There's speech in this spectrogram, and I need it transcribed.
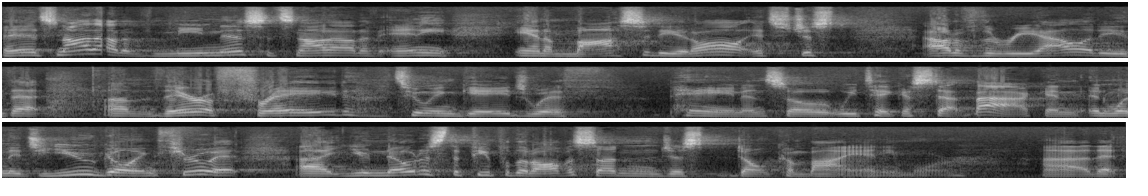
And it's not out of meanness, it's not out of any animosity at all. It's just out of the reality that um, they're afraid to engage with pain. And so we take a step back. And, and when it's you going through it, uh, you notice the people that all of a sudden just don't come by anymore, uh, that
